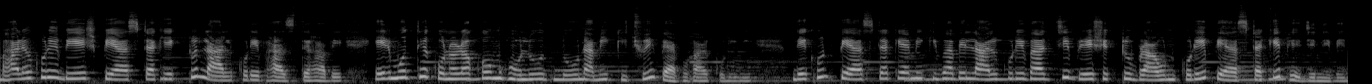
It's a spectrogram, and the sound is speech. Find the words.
ভালো করে বেশ পেঁয়াজটাকে একটু লাল করে ভাজতে হবে। এর মধ্যে কোনো রকম হলুদ, নুন আমি কিছুই ব্যবহার করিনি। দেখুন পেঁয়াজটাকে আমি কীভাবে লাল করে ভাজছি, বেশ একটু ব্রাউন করে পেঁয়াজটাকে ভেজে নেবেন।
